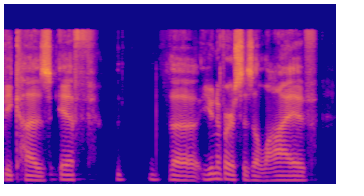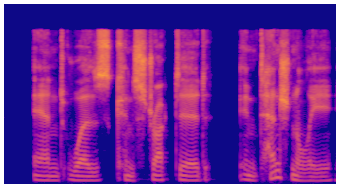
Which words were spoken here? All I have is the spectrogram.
because if the universe is alive and was constructed intentionally,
